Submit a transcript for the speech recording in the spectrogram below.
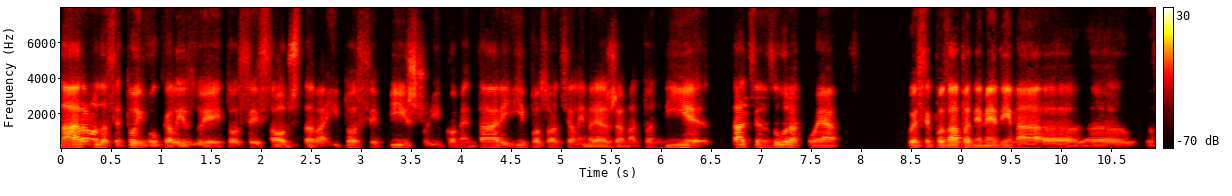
naravno da se to i vokalizuje i to se i saopštava i to se pišu i komentari i po socijalnim mrežama. To nije ta cenzura koja koje se po zapadnim medijima uh,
